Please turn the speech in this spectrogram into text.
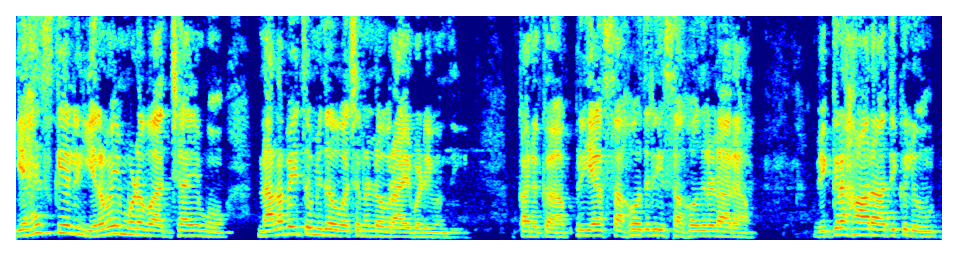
ఎహెస్కేలు ఇరవై మూడవ అధ్యాయము నలభై తొమ్మిదవ వచనంలో వ్రాయబడి ఉంది. కనుక ప్రియ సహోదరి సహోదరులారా విగ్రహారాధికులు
